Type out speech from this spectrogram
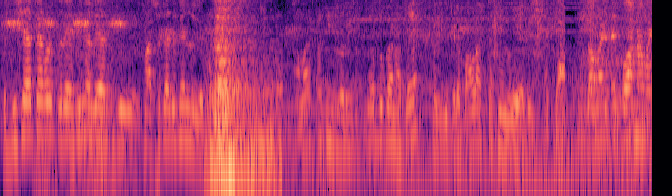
তো বিশ হাজার টাকা করে একটা একটা এতে গোয়া না আমার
